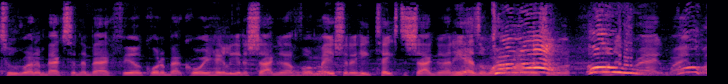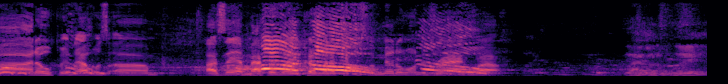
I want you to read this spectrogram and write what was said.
two running backs in the backfield. Quarterback Corey Haley in a shotgun formation, and he takes the shotgun. He has a wide wide receiver on the drag right, wide open. That was um, Isaiah McElwain coming across the middle on the drag route. Flag on the play.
